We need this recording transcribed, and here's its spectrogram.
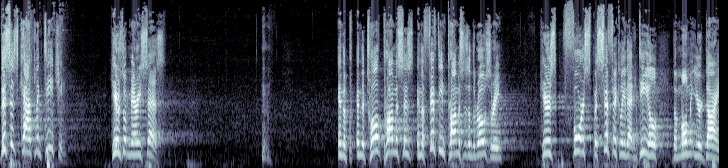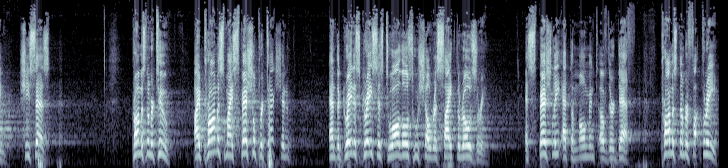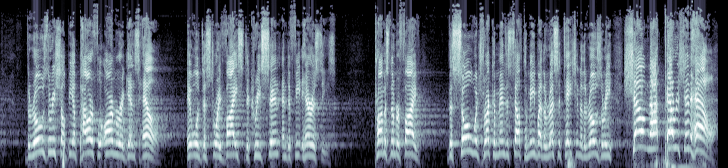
This is Catholic teaching. Here's what Mary says in the, in the 12 promises, in the 15 promises of the rosary, here's four specifically that deal the moment you're dying. She says, Promise number two, I promise my special protection and the greatest graces to all those who shall recite the rosary, especially at the moment of their death. Promise number f- three, the rosary shall be a powerful armor against hell. It will destroy vice, decrease sin, and defeat heresies. Promise number five the soul which recommends itself to me by the recitation of the rosary shall not perish in hell.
